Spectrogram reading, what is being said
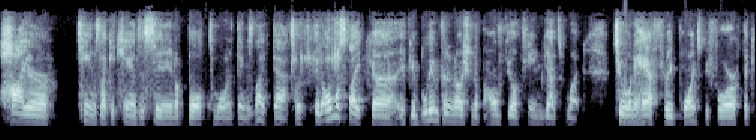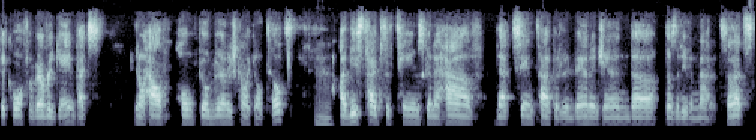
higher teams like a Kansas City and a Baltimore and things like that. So it, it almost like uh, if you believe into the notion that the home field team gets what two and a half, three points before the kickoff of every game. That's you know how home field advantage kind of like you know tilts. Mm-hmm. Are these types of teams going to have that same type of advantage, and uh, does it even matter? So that's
